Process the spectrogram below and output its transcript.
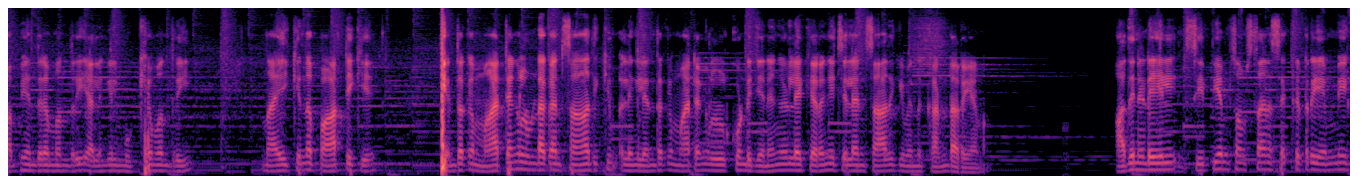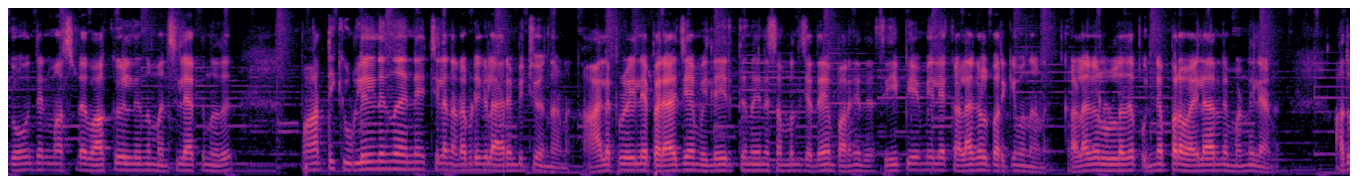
ആഭ്യന്തരമന്ത്രി അല്ലെങ്കിൽ മുഖ്യമന്ത്രി നയിക്കുന്ന പാർട്ടിക്ക് എന്തൊക്കെ മാറ്റങ്ങൾ ഉണ്ടാക്കാൻ സാധിക്കും അല്ലെങ്കിൽ എന്തൊക്കെ മാറ്റങ്ങൾ ഉൾക്കൊണ്ട് ജനങ്ങളിലേക്ക് ഇറങ്ങിച്ചെല്ലാൻ സാധിക്കുമെന്ന് കണ്ടറിയണം. അതിനിടയിൽ സി പി എം സംസ്ഥാന സെക്രട്ടറി എം ഇ ഗോവിന്ദൻ മാസ്റ്ററുടെ വാക്കുകളിൽ നിന്നും മനസ്സിലാക്കുന്നത് പാർട്ടിക്കുള്ളിൽ നിന്ന് തന്നെ ചില നടപടികൾ ആരംഭിച്ചു എന്നാണ്. ആലപ്പുഴയിലെ പരാജയം വിലയിരുത്തുന്നതിനെ സംബന്ധിച്ച് അദ്ദേഹം പറഞ്ഞത് സി പി എമ്മിലെ കളകൾ പറിക്കുമെന്നാണ്. കളകളുള്ളത് പുന്നപ്പുറ വയലാറിന്റെ മണ്ണിലാണ്. അത്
